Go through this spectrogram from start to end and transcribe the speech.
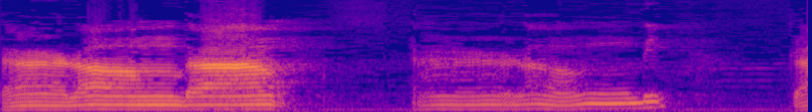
二儿郎当得儿的长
